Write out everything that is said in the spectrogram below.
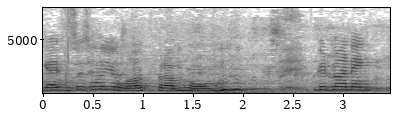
Guys, this is how you work from home. Good morning.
